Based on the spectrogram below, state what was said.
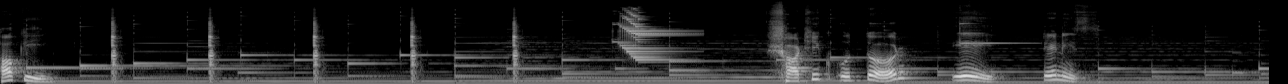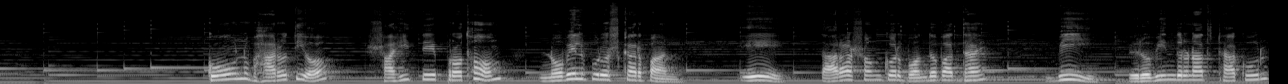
hockey. সঠিক উত্তর এ, টেনিস। কোন ভারতীয় সাহিত্যে প্রথম নোবেল পুরস্কার পান? A. Tarashankar Bandyopadhyay, B. Rabindranath Tagore,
